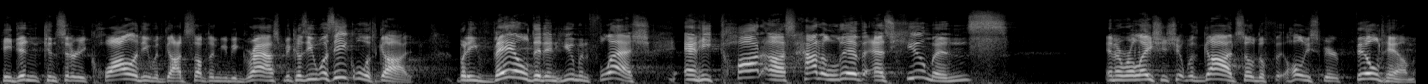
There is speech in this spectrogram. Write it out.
he didn't consider equality with God something to be grasped because he was equal with God. But he veiled it in human flesh and he taught us how to live as humans in a relationship with God. So the Holy Spirit filled him.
